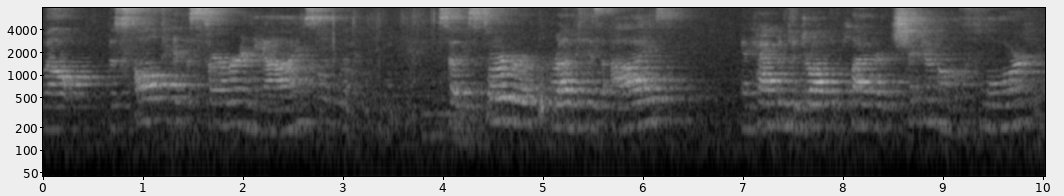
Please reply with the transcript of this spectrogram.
Well, the salt hit the server in the eyes. So the server rubbed his eyes and happened to drop the platter of chicken on the floor.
